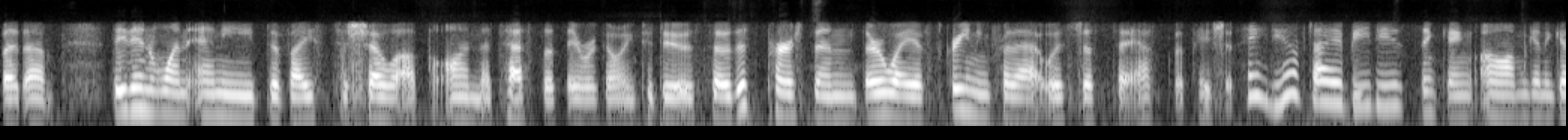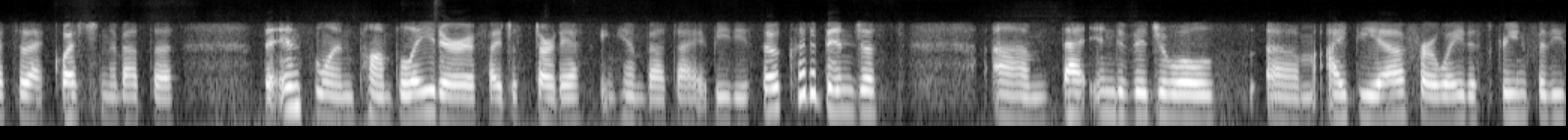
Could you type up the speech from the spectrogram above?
but um, they didn't want any device to show up on the test that they were going to do. So this person, their way of screening for that was just to ask the patient, "Hey, do you have diabetes?" Thinking, "Oh, I'm going to get to that question about the the insulin pump later if I just start asking him about diabetes." So it could have been just um, that individual's um, idea for a way to screen for these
